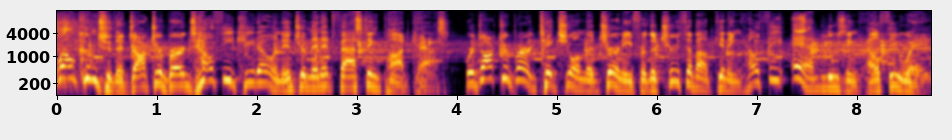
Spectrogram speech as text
Welcome to the Dr. Berg's Healthy Keto and Intermittent Fasting Podcast, where Dr. Berg takes you on the journey for the truth about getting healthy and losing healthy weight.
